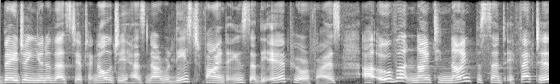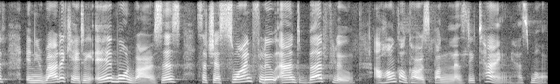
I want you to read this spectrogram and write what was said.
Beijing University of Technology has now released findings that the air purifiers are over 99% effective in eradicating airborne viruses such as swine flu and bird flu. Our Hong Kong correspondent Leslie Tang has more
